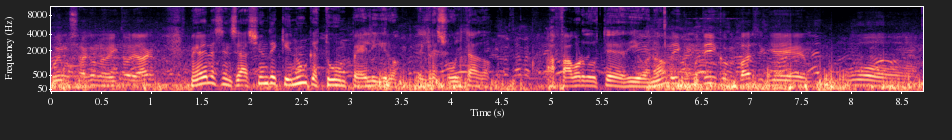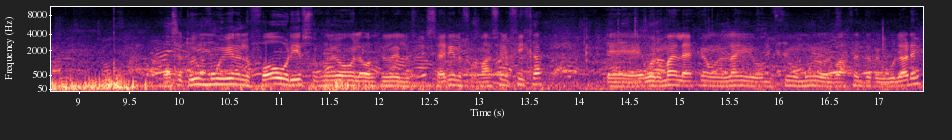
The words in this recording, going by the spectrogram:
pudimos sacar una victoria acá. Me da la sensación de que nunca estuvo en peligro el resultado, a favor de ustedes digo, ¿no? Sí, como te digo, me parece que hubo... O sea, estuvimos muy bien en los forward y eso no lo que sería en las formaciones fijas. Eh, bueno, más en la descarga online fuimos muy bastante regulares,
